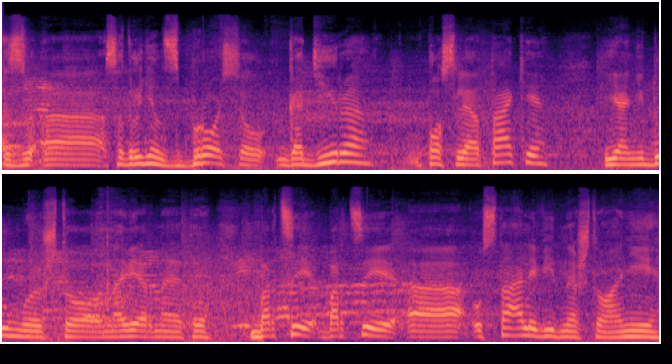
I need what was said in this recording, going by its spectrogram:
э, Садрудин сбросил Гадира после атаки. Я не думаю, что, наверное, это борцы, борцы э, устали. Видно, что они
